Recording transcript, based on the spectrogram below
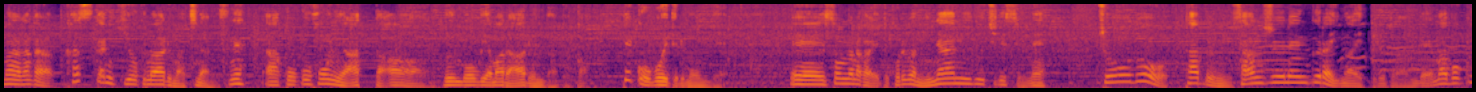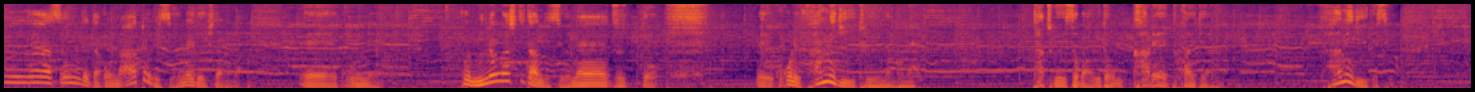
まあなんか、かすかに記憶のある街なんですね。あ、ここ本屋あった、ああ、文房具屋まだあるんだとか、結構覚えてるもんで、えーそんな中、えっと、これは南口ですよね。ちょうど多分30年ぐらい前ってことなんで、まあ僕が住んでた頃の後ですよね、できたのが。えーここにね、これ見逃してたんですよね、ずっと。えーここにファミリーという名のね、立ち食いそば、うどん、カレーと書いてある。ファミリーですよ。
